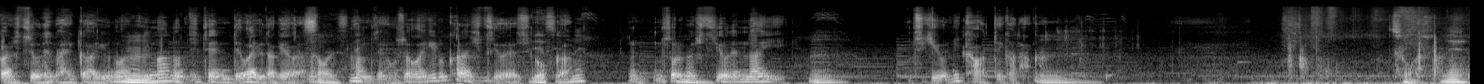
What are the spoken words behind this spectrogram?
か必要でないかいうのは、うん、今の時点では言うだけやからな、ね、安全保障がいるから必要やし国家、ね、うん、それが必要でない地球に変わっていかなあかん、うん。そうですね。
